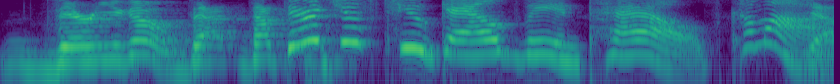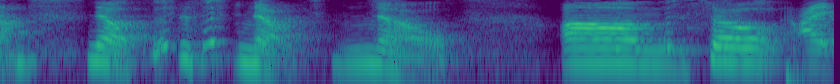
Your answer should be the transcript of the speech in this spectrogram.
There you go. That that's They're just two gals being pals. Come on. Yeah. No, this no, no. Um, so I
